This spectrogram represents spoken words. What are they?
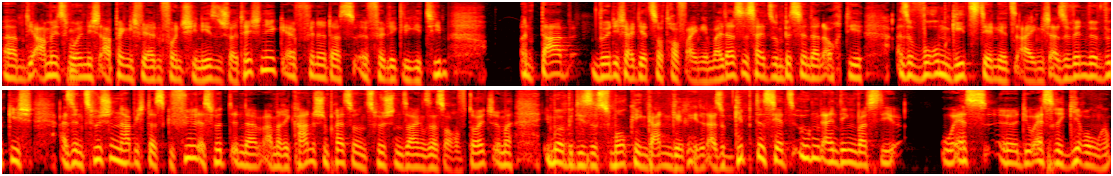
Ähm, die Amis mhm. wollen nicht abhängig werden von chinesischer Technik. Er findet das äh, völlig legitim. Und da würde ich halt jetzt noch drauf eingehen, weil das ist halt so ein bisschen dann auch die, also worum geht es denn jetzt eigentlich? Also wenn wir wirklich, also inzwischen habe ich das Gefühl, es wird in der amerikanischen Presse und inzwischen sagen sie das auch auf Deutsch immer, immer über diese Smoking Gun geredet. Also gibt es jetzt irgendein Ding, was die US, äh, die US-Regierung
